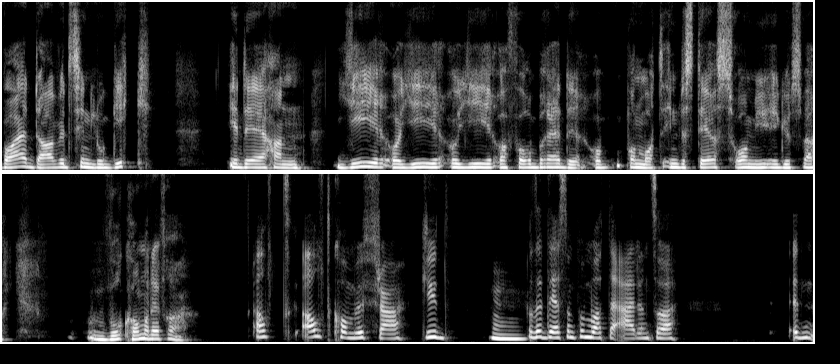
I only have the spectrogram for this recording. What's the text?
hva er Davids logikk i det han gir og gir og gir og forbereder og på en måte investerer så mye i Guds verk? Hvor kommer det fra? Alt, alt kommer fra Gud. Mm. Og det er det som på en måte er en så en,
